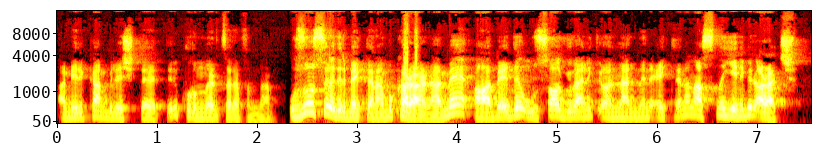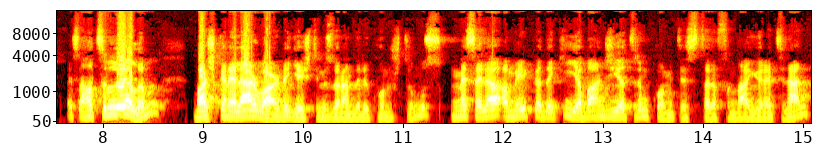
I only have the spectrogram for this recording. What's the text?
Amerikan Birleşik Devletleri kurumları tarafından. Uzun süredir beklenen bu kararname ABD ulusal güvenlik önlemlerine eklenen aslında yeni bir araç. Mesela hatırlayalım başka neler vardı geçtiğimiz dönemleri konuştuğumuz. Mesela Amerika'daki Yabancı Yatırım Komitesi tarafından yönetilen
